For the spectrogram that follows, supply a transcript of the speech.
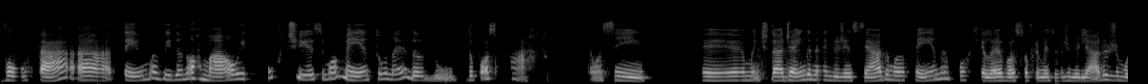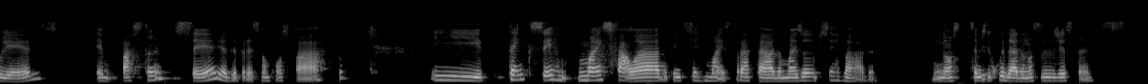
voltar a ter uma vida normal e curtir esse momento, né, do, do, do pós-parto. Então, assim, é uma entidade ainda negligenciada, uma pena, porque leva ao sofrimento de milhares de mulheres, é bastante séria a depressão pós-parto, e tem que ser mais falada, tem que ser mais tratada, mais observada. E nós temos que cuidar das nossas gestantes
